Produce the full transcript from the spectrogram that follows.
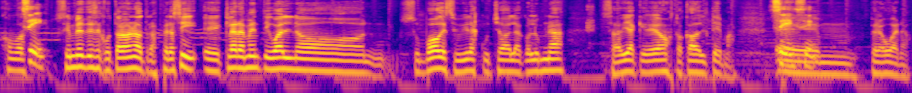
como Sí. simplemente se escucharon otras. Pero sí, eh, claramente igual no. Supongo que si hubiera escuchado la columna, sabía que habíamos tocado el tema. Sí, Eh, Pero bueno,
